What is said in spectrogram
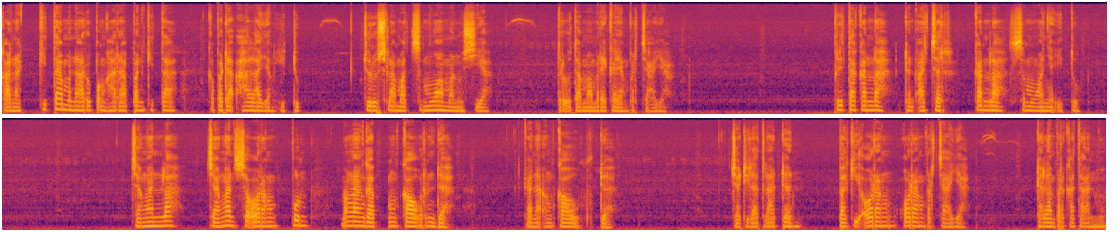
karena kita menaruh pengharapan kita kepada Allah yang hidup juru selamat semua manusia, terutama mereka yang percaya. Beritakanlah dan ajarkanlah semuanya itu. Janganlah, jangan seorang pun menganggap engkau rendah, karena engkau muda. Jadilah teladan bagi orang-orang percaya dalam perkataanmu,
